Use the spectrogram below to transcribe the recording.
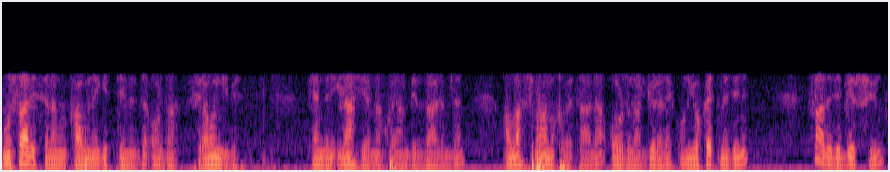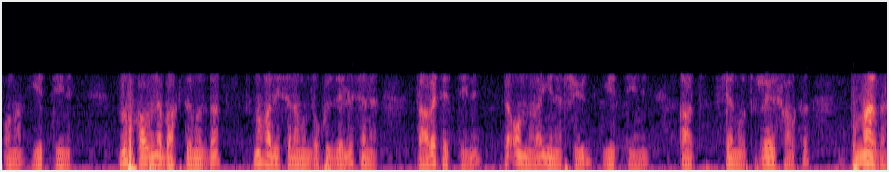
Musa Aleyhisselam'ın kavmine gittiğimizde orada Firavun gibi kendini ilah yerine koyan bir zalimden Allah subhanahu ve teala ordular görerek onu yok etmediğini sadece bir suyun ona yettiğini Nuh kavmine baktığımızda Nuh Aleyhisselam'ın 950 sene davet ettiğini ve onlara yine suyun yettiğini Ad, Semud, Reis halkı bunlar da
